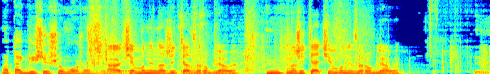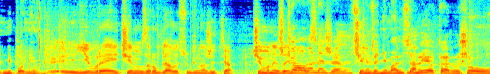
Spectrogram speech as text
А так більше що можна. А чим вони на життя заробляли? На життя чим вони заробляли? Не поняв. Е, Євреї чим заробляли собі на життя? Чим вони Чого займалися? вони жили? Чим займалися? Да. Ну я кажу, що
